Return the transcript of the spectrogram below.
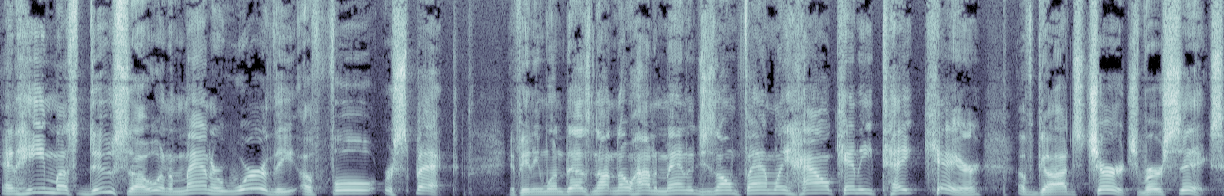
and he must do so in a manner worthy of full respect. If anyone does not know how to manage his own family, how can he take care of God's church? Verse 6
